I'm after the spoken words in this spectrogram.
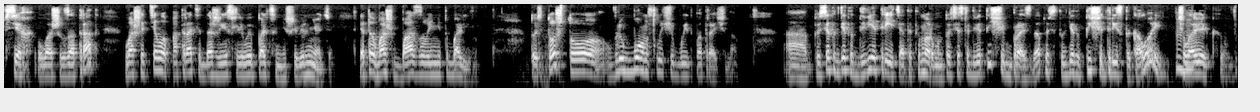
всех ваших затрат ваше тело потратит, даже если вы пальцем не шевельнете. Это ваш базовый метаболизм. То есть то, что в любом случае будет потрачено. А, то есть это где-то две трети от этой нормы. То есть если 2000 брать, да, то есть это где-то 1300 калорий угу. человек в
